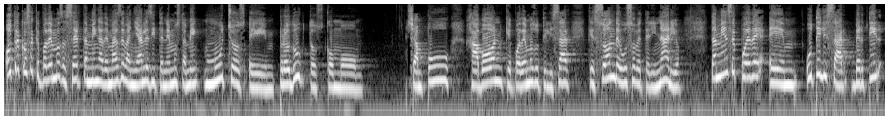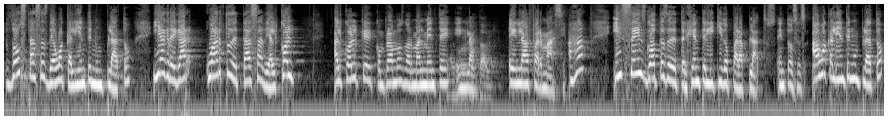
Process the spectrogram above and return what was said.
Otra cosa que podemos hacer también, además de bañarles, y tenemos también muchos eh, productos como shampoo, jabón que podemos utilizar que son de uso veterinario. También se puede eh, utilizar, vertir dos tazas de agua caliente en un plato y agregar cuarto de taza de alcohol. alcohol que compramos normalmente en la potable. en la farmacia, ajá, y seis gotas de detergente líquido para platos. Entonces, agua caliente en un plato,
